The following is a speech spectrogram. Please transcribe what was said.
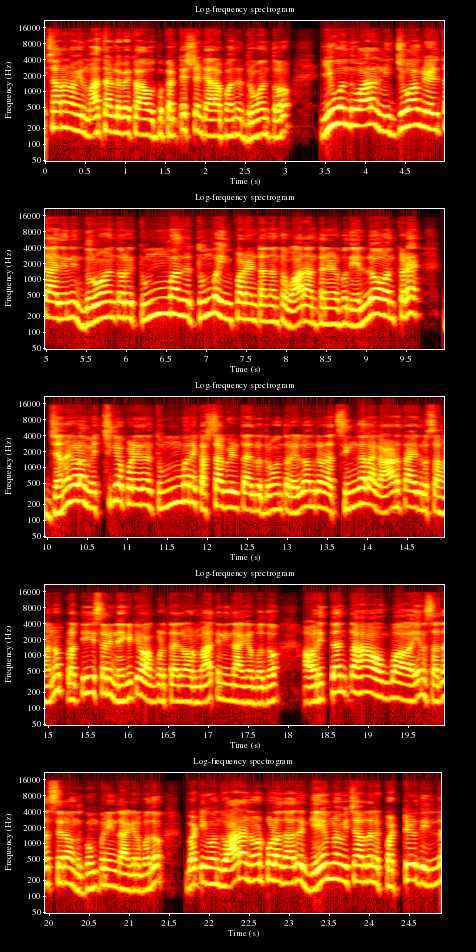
ವಿಚಾರ ನಾವ್ ಇಲ್ಲಿ ಮಾತಾಡ್ಲೇಬೇಕು ಆ ಒಬ್ಬ ಕಂಟೆಸ್ಟೆಂಟ್ ಯಾರಪ್ಪ ಅಂದ್ರೆ ಧ್ರುವಂತ್ ಅವರು. ಈ ಒಂದು ವಾರ ನಿಜವಾಗ್ಲೂ ಹೇಳ್ತಾ ಇದ್ದೀನಿ, ದುರ್ವಂತವ್ರಿಗೆ ತುಂಬಾ ಅಂದ್ರೆ ತುಂಬಾ ಇಂಪಾರ್ಟೆಂಟ್ ಆದಂತ ವಾರ ಅಂತಾನೆ ಹೇಳ್ಬೋದು. ಎಲ್ಲೋ ಒಂದ್ ಕಡೆ ಜನಗಳ ಮೆಚ್ಚುಗೆ ಪಡೆಯೋದ್ರಲ್ಲಿ ತುಂಬಾನೇ ಕಷ್ಟ ಬೀಳ್ತಾ ಇದ್ರು ಧ್ರುವಂತವ್ರು ಎಲ್ಲೋ ಒಂದ್ ಕಡೆ ಸಿಂಗಲ್ ಆಗಿ ಆಡ್ತಾ ಇದ್ರು ಸಹ ಪ್ರತಿ ಸರಿ ನೆಗೆಟಿವ್ ಆಗ್ಬಿಡ್ತಾ ಇದ್ರು. ಅವ್ರ ಮಾತಿನಿಂದ ಆಗಿರ್ಬೋದು, ಅವರಿದ್ದಂತಹ ಒಬ್ಬ ಏನು ಸದಸ್ಯರ ಒಂದು ಗುಂಪಿನಿಂದ ಆಗಿರ್ಬೋದು. ಬಟ್ ಈ ಒಂದು ವಾರ ನೋಡ್ಕೊಳ್ಳೋದಾದ್ರೆ ಗೇಮ್ನ ವಿಚಾರದಲ್ಲಿ ಪಟ್ಟಿಡ್ದು, ಇಲ್ಲ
